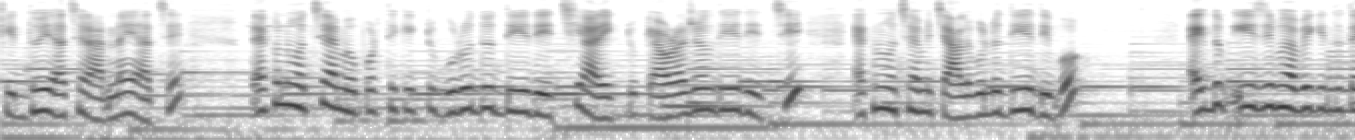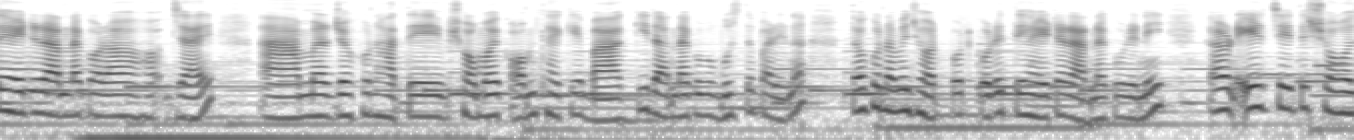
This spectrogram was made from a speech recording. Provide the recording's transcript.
সিদ্ধই আছে, রান্নাই আছে। তো এখন হচ্ছে আমি উপর থেকে একটু গুঁড়ো দুধ দিয়ে দিচ্ছি আর একটু কেওড়া জল দিয়ে দিচ্ছি। এখন হচ্ছে আমি চালগুলো দিয়ে দিব। একদম ইজিভাবে কিন্তু তেহারিটা রান্না করা যায়। আমার যখন হাতে সময় কম থাকে বা কি রান্না করব বুঝতে পারি না, তখন আমি ঝটপট করে তেহারিটা রান্না করে নিই। কারণ এর চাইতে সহজ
